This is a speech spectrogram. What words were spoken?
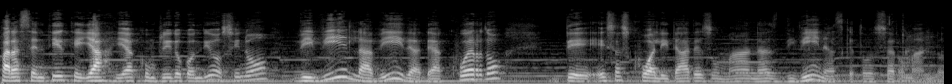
para sentir que ya, ya he cumplido con Dios, sino vivir la vida de acuerdo de esas cualidades humanas divinas que todo ser humano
